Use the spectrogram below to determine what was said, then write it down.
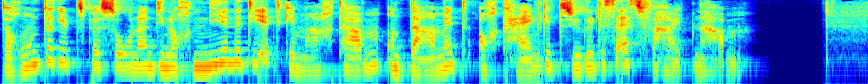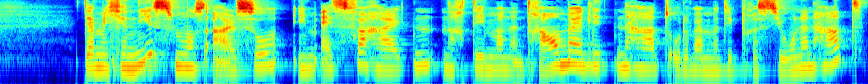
Darunter gibt es Personen, die noch nie eine Diät gemacht haben und damit auch kein gezügeltes Essverhalten haben. Der Mechanismus also im Essverhalten, nachdem man ein Trauma erlitten hat oder wenn man Depressionen hat,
